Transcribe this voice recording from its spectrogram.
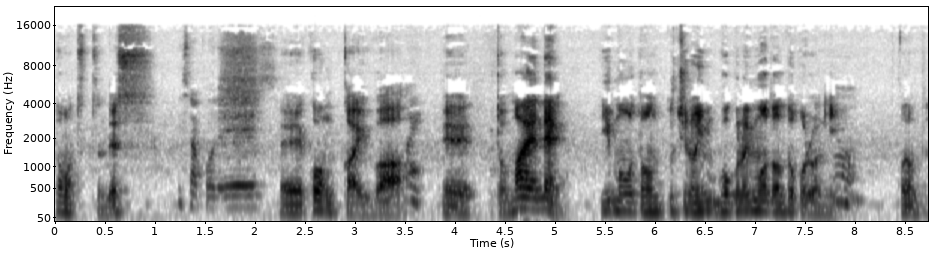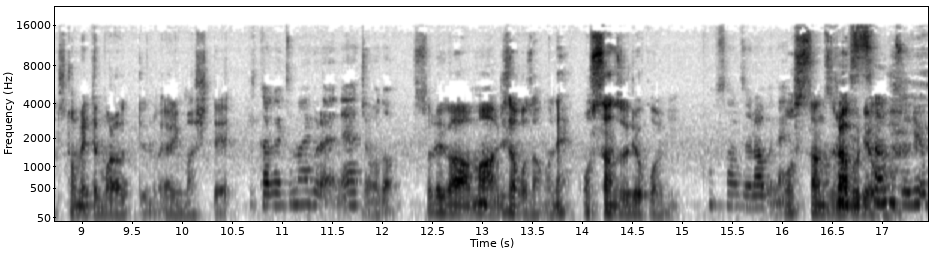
どうもつっつんです、みさこです。えー今回は、はいえーっと前ね妹んうちの妹僕の妹のところにうん。子供たち泊めてもらうっていうのをやりまして、1ヶ月前ぐらいね、ちょうど。それがまあ、うんりさこさんがねおっさんず旅行におっさんずラブね。おっさんずラブ旅行ず旅行。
